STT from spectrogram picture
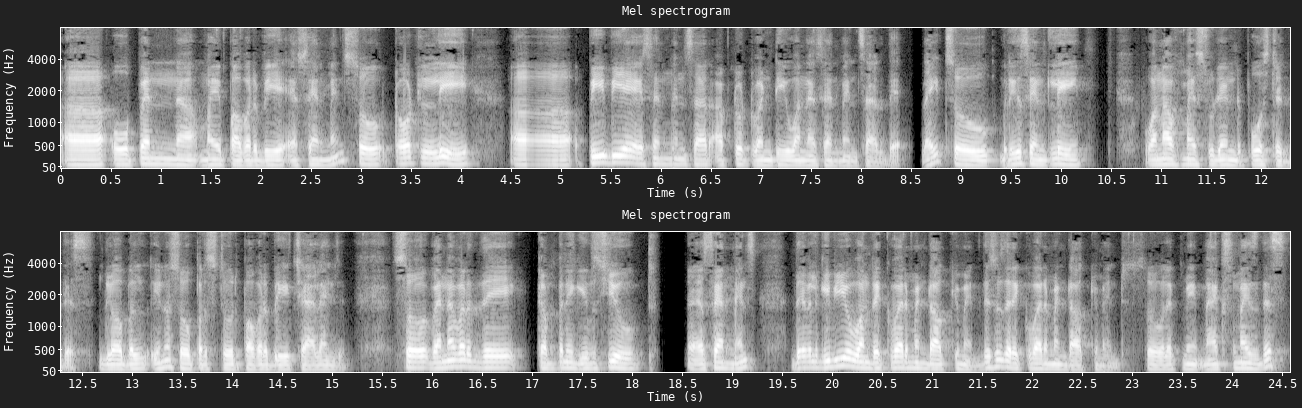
uh, open uh, my Power BI assignments. So totally uh, PBA assignments are up to 21 assignments are there, right? So recently one of my student posted this global you know superstore power bi challenge. So whenever the company gives you assignments they will give you one requirement document. This is a requirement document. So let me maximize this.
